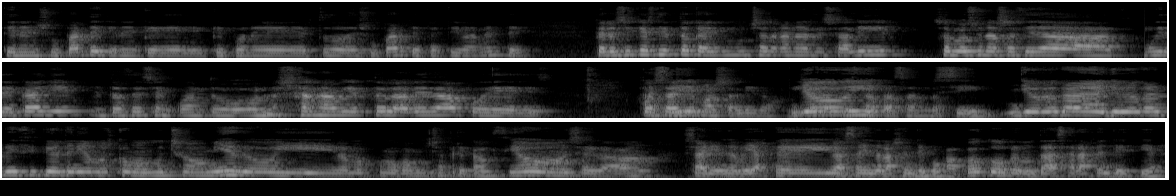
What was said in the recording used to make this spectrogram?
tienen su parte y tienen que, que poner todo de su parte, efectivamente. Pero sí que es cierto que hay muchas ganas de salir, somos una sociedad muy de calle, entonces en cuanto nos han abierto la veda, pues pues ahí hemos salido. Y yo está pasando. Sí, yo veo, que, yo veo que al principio teníamos como mucho miedo y íbamos como con mucha precaución, se iba saliendo viaje, iba saliendo la gente poco a poco, preguntabas a la gente y decía,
